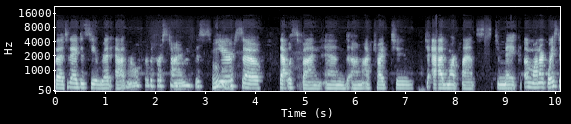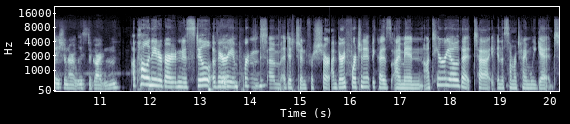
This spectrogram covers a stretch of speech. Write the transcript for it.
But today I did see a red admiral for the first time this Ooh. year. So that was fun. And um, I've tried to to add more plants to make a monarch way station or at least a garden a pollinator garden is still a very important mm-hmm. um, addition for sure. I'm very fortunate because I'm in Ontario that uh, in the summertime we get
